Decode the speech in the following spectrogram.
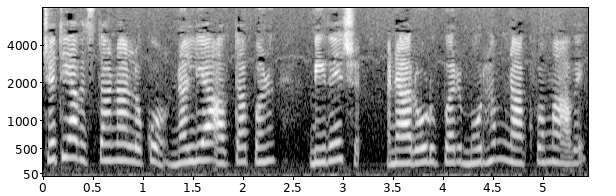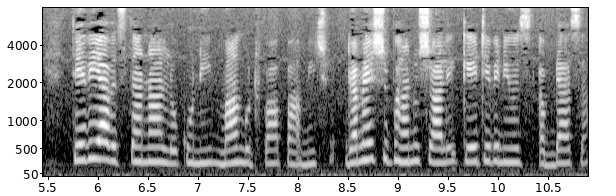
જેથી આ વિસ્તારના લોકો નલિયા આવતા પણ બીવે છે અને આ રોડ ઉપર મોરહમ નાખવામાં આવે તેવી આ વિસ્તારના લોકોની માંગ ઉઠવા પામી છે. Ramesh Bhanushali, KTV news, Abdasa.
